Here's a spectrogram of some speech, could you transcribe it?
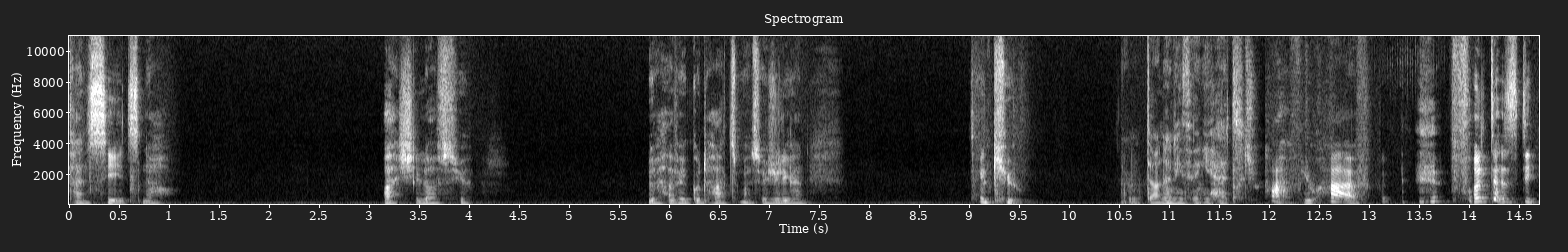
I can see it now. Why she loves you. You have a good heart, Monsieur Julien. Thank you. I haven't done anything yet. You have, you have. Fantastic.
